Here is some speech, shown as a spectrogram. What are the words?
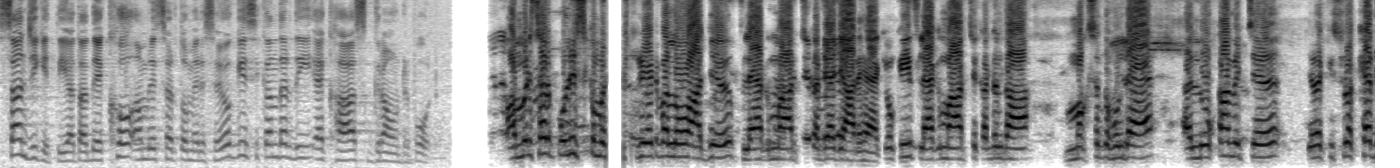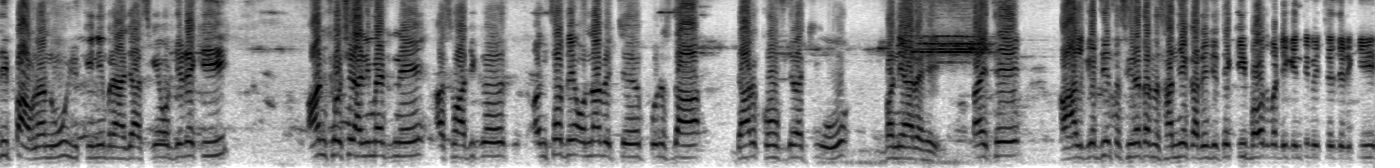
ਸਾਂਝੀ ਕੀਤੀ ਹੈ। ਤਾਂ ਦੇਖੋ ਅੰਮ੍ਰਿਤਸਰ ਤੋਂ ਮੇਰੇ ਸਹਿਯੋਗੀ ਸਿਕੰਦਰ ਦੀ ਇਹ ਖਾਸ ground report Amritsar police commissionerate ਵੱਲੋਂ ਅੱਜ ਫਲੈਗ ਮਾਰਚ ਕੱਢਿਆ ਜਾ ਰਿਹਾ ਹੈ, ਕਿਉਂਕਿ ਫਲੈਗ ਮਾਰਚ ਕੱਢਣ ਦਾ ਮਕਸਦ ਹੁੰਦਾ ਹੈ ਲੋਕਾਂ ਵਿੱਚ ਜਿਹੜਾ ਕਿ ਸੁਰੱਖਿਆ ਦੀ ਭਾਵਨਾ ਨੂੰ ਯਕੀਨੀ ਬਣਾਇਆ ਜਾ ਸਕੇ ਔਰ ਜਿਹੜੇ ਕਿ ਅਨਸੋਸ਼ਲ ਐਲੀਮੈਂਟ ਨੇ, ਅਸਮਾਜਿਕ ਅਨਸਰ ਨੇ, ਉਹਨਾਂ ਵਿੱਚ ਪੁਲਿਸ ਦਾ ਡਰ, ਖੋਫ ਜਿਹੜਾ ਕਿ ਉਹ ਬਣਿਆ ਰਹੇ। ਤਾਂ ਇੱਥੇ ਹਾਲਗੇਟ ਦੀਆਂ ਤਸਵੀਰਾਂ ਤੁਹਾਨੂੰ ਸਾਂਝੀਆਂ ਕਰ ਰਹੇ ਜਿੱਥੇ ਕਿ ਬਹੁਤ ਵੱਡੀ ਗਿਣਤੀ ਵਿੱਚ ਜਿਹੜੀ ਕਿ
